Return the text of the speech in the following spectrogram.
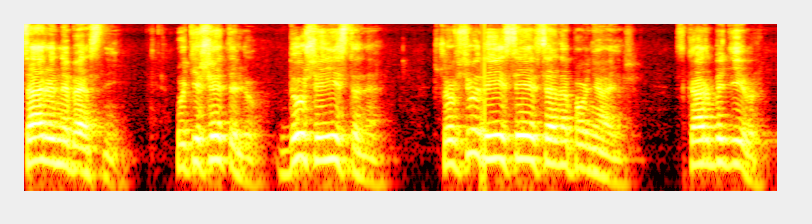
Царю Небесний, утішителю, душі істини, що всюди єси і все наповняєш, скарби дівр,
